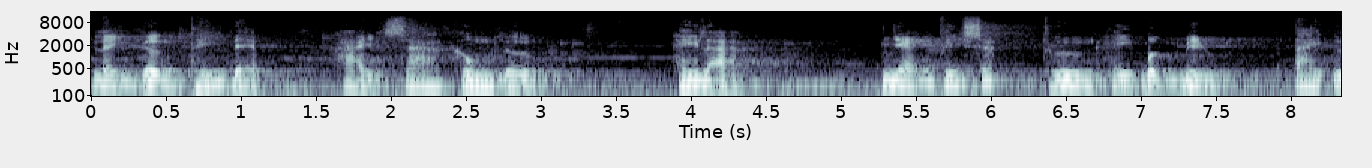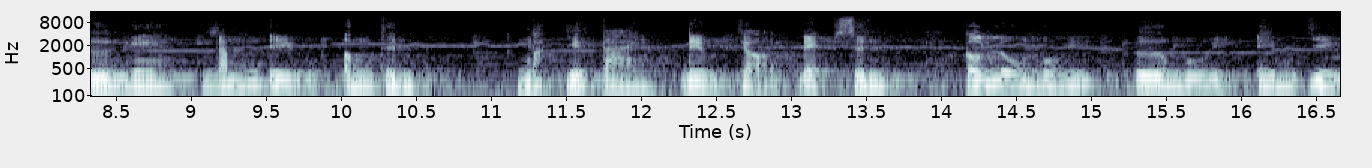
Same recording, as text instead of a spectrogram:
lại gần thấy đẹp, hại xa không lường. Hay là, nhãn thấy sắc thường hay bận biệu tai ưa nghe lắm điệu âm thanh mắt với tai đều chọn đẹp xinh, còn lỗ mũi ưa mùi êm dịu.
